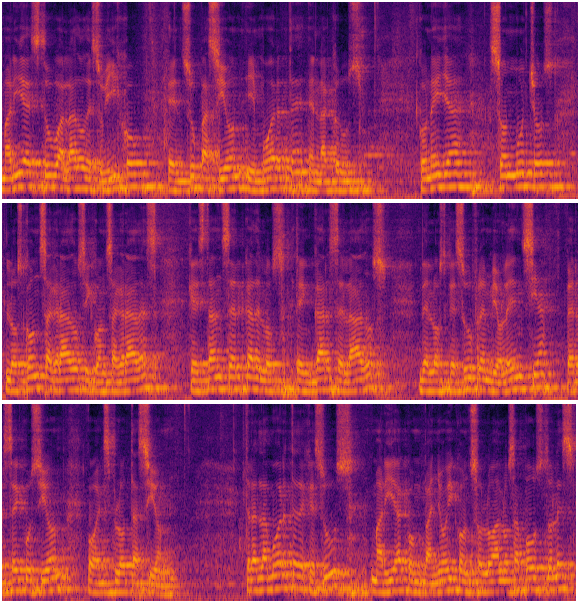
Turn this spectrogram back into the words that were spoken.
María estuvo al lado de su Hijo en su pasión y muerte en la cruz con ella son muchos los consagrados y consagradas que están cerca de los encarcelados, de los que sufren violencia, persecución o explotación. Tras la muerte de Jesús, María acompañó y consoló a los apóstoles,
